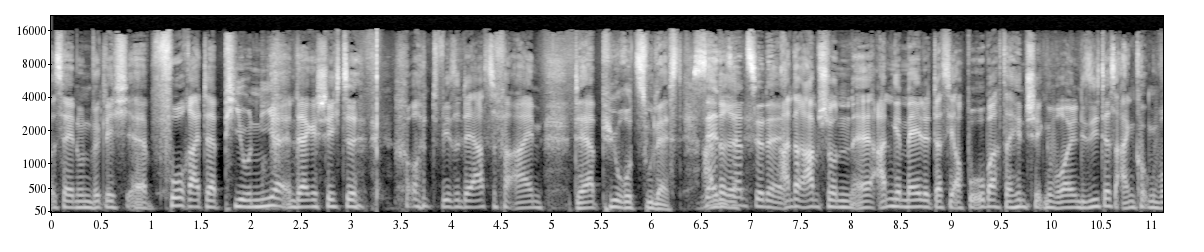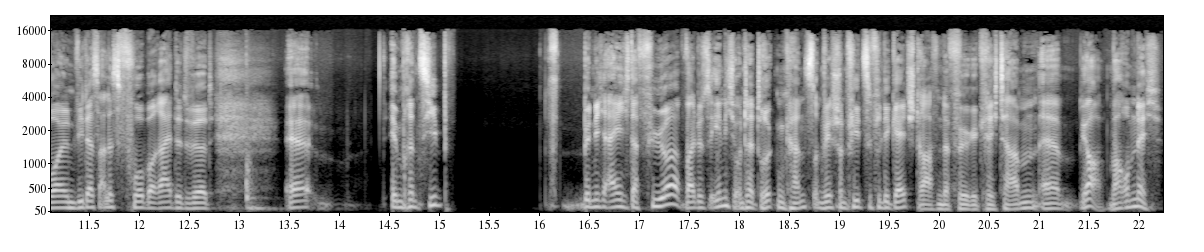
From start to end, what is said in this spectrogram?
ist ja nun wirklich äh, Vorreiter, Pionier in der Geschichte und wir sind der erste Verein, der Pyro zulässt. Sensationell. Andere, andere haben schon angemeldet, dass sie auch Beobachter hinschicken wollen, die sich das angucken wollen, wie das alles vorbereitet wird. Im Prinzip bin ich eigentlich dafür, weil du es eh nicht unterdrücken kannst und wir schon viel zu viele Geldstrafen dafür gekriegt haben. ja, warum nicht?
